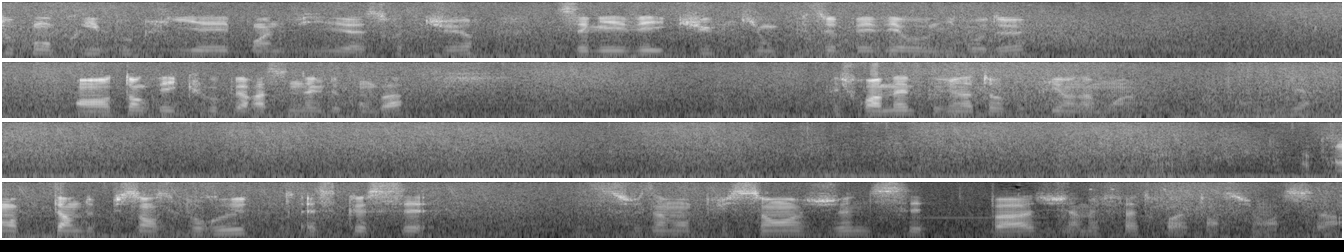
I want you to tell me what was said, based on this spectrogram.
tout compris bouclier, point de vie, euh, structure, c'est les véhicules qui ont plus de PV au niveau 2. En tant que véhicule opérationnel de combat. Et je crois même que Jonathan Bouclier en a moins. Après, en termes de puissance brute, est-ce que c'est suffisamment puissant? Je ne sais pas. J'ai jamais fait trop attention à ça.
